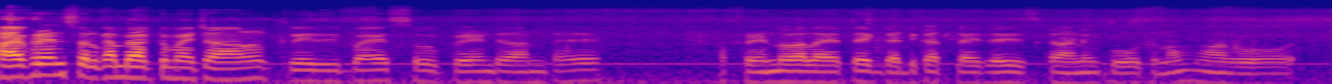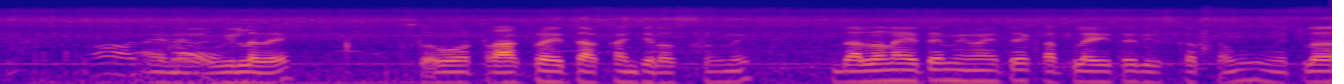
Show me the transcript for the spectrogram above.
Hi friends welcome back to my channel crazy boy so ఇప్పుడు అంటే మా ఫ్రెండ్ వాళ్ళ అయితే గడ్డి కట్టలు అయితే తీసుకురానికి పోతున్నాం. మాకు ఆయన వీళ్ళదే. సో ట్రాక్టర్ అయితే అక్కంచెలు వస్తుంది. దానిలోనైతే మేమైతే కట్టలు అయితే తీసుకొస్తాము ఇట్లా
